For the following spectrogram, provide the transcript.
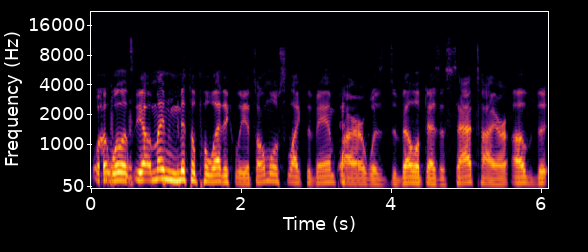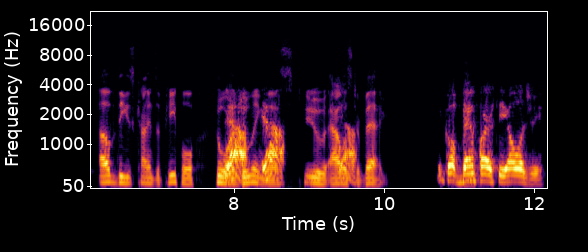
Well, well, it's yeah, maybe mythopoetically, it's almost like the vampire was developed as a satire of the of these kinds of people who are doing yeah, this to yeah. Alistair Begg. We call it Yeah. vampire theology.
